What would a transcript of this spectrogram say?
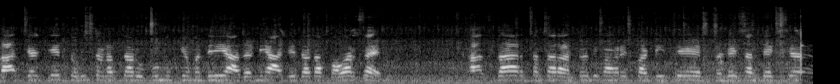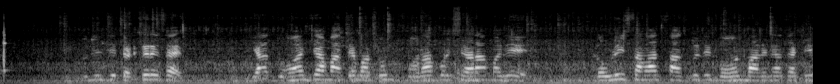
राज्याचे तरुण तडफदार उपमुख्यमंत्री आदरणीय अजितदादा पवार साहेब खासदार तथा राष्ट्रवादी काँग्रेस पार्टीचे प्रदेश अध्यक्ष सुनीलजी तटकरे साहेब या दोघांच्या माध्यमातून सोलापूर शहरामध्ये गवळी समाज सांस्कृतिक भवन बांधण्यासाठी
